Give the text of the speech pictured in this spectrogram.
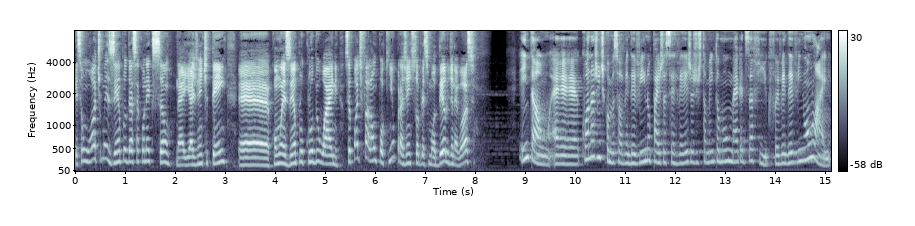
esse é um ótimo exemplo dessa conexão. Né? E a gente tem é, como exemplo o Clube Wine. Você pode falar um pouquinho para a gente sobre esse modelo de negócio? Então, é, quando a gente começou a vender vinho no País da Cerveja, a gente também tomou um mega desafio, que foi vender vinho online.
